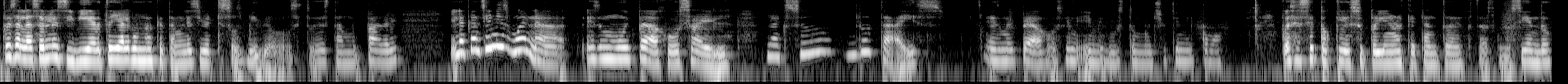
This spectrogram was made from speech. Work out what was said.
pues al hacer les divierte y algunos que también les divierte esos videos. Entonces está muy padre. Y la canción es buena, es muy pegajosa el Laxu Lutais. Es muy pegajosa y, me gustó mucho. Tiene como pues ese toque super junior que tanto estás conociendo.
